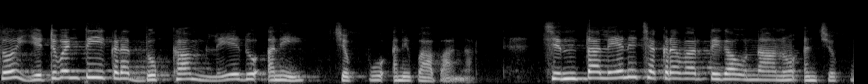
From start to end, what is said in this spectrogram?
సో ఎటువంటి ఇక్కడ దుఃఖం లేదు అని చెప్పు అని బాబా అన్నారు. చింతలేని చక్రవర్తిగా ఉన్నాను అని చెప్పు.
